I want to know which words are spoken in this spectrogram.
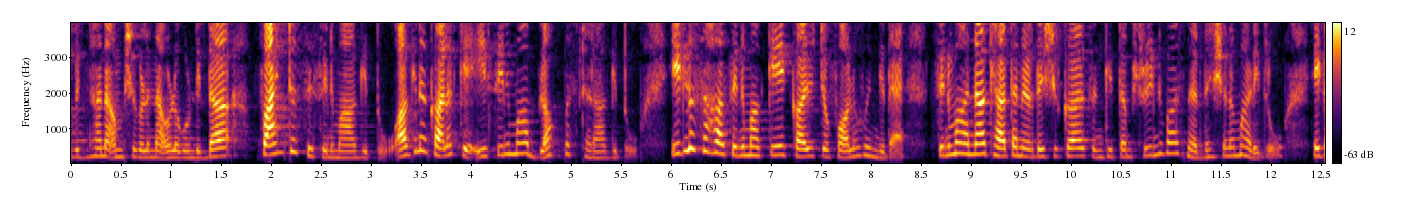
ವಿಜ್ಞಾನ ಅಂಶಗಳನ್ನು ಒಳಗೊಂಡಿದ್ದ ಫ್ಯಾಂಟಸಿ ಸಿನಿಮಾ ಆಗಿತ್ತು. ಆಗಿನ ಕಾಲಕ್ಕೆ ಈ ಸಿನಿಮಾ ಬ್ಲಾಕ್ ಬಸ್ಟರ್ ಆಗಿತ್ತು. ಈಗಲೂ ಸಹ ಸಿನಿಮಾಕ್ಕೆ ಕಲ್ಟ್ ಫಾಲೋವಿಂಗ್ ಇದೆ. ಸಿನಿಮಾನ ಖ್ಯಾತ ನಿರ್ದೇಶಕ ಸಂಗೀತಂ ಶ್ರೀನಿವಾಸ್ ನಿರ್ದೇಶನ ಮಾಡಿದ್ರು. ಈಗ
